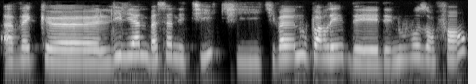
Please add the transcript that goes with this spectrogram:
avec euh, Liliane Bassanetti qui, qui va nous parler des, des nouveaux enfants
